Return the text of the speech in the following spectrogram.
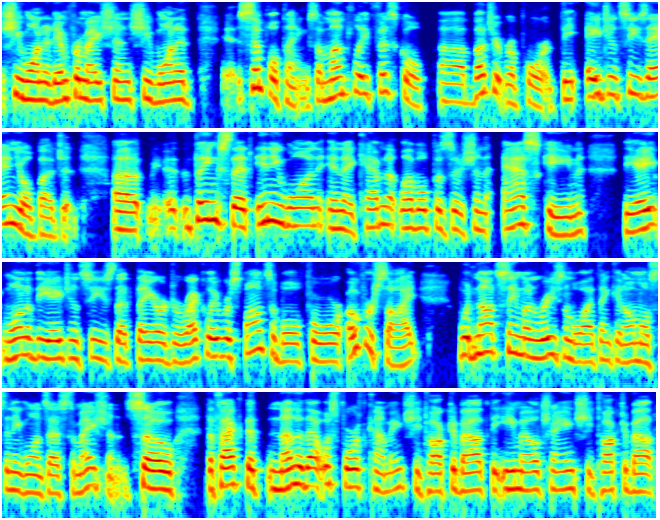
She wanted information. She wanted eh, simple things a monthly fiscal uh, budget report, the agency's annual budget, uh, eh, things that anyone in a cabinet level position asking the eight, one of the agencies that they are directly responsible for oversight would not seem unreasonable, I think, in almost anyone's estimation. So the fact that none of that was forthcoming, she talked about the email change. She talked about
